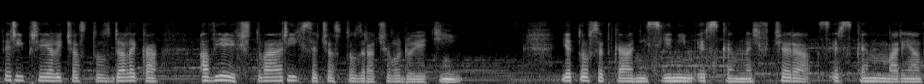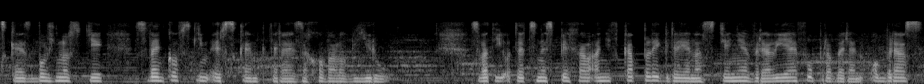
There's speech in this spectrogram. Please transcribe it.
kteří přijeli často zdaleka a v jejich tvářích se často zračilo dojetí. Je to setkání s jiným Irskem než včera, s Irskem mariánské zbožnosti, s venkovským Irskem, které zachovalo víru. Svatý otec nespěchal ani v kapli, kde je na stěně v reliéfu proveden obraz,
